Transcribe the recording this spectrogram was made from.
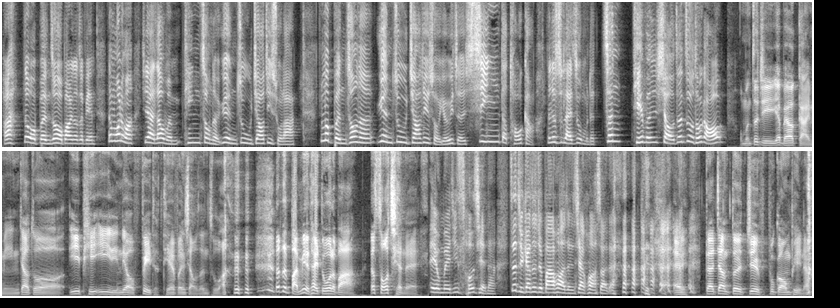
好了，那我本周的抱怨到这边。那么，花莲王接下来到我们听众的愿助交际所啦。那么本周呢，愿助交际所有一则新的投稿，那就是来自我们的真铁粉小珍珠的投稿哦。我们这集要不要改名叫做 EP 一零六 Fit 铁粉小珍珠啊？那这版面也太多了吧？要收钱呢！哎、我们已经收钱了，这局干脆就把它画人像画算了。哎、但这样对 Jeff 不公平啊！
